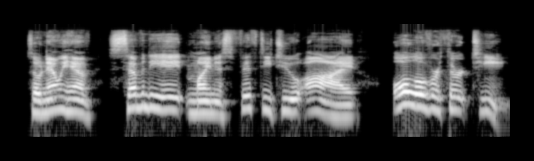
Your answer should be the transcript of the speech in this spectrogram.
So now we have 78 minus 52i all over 13.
